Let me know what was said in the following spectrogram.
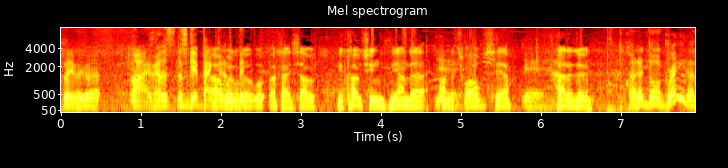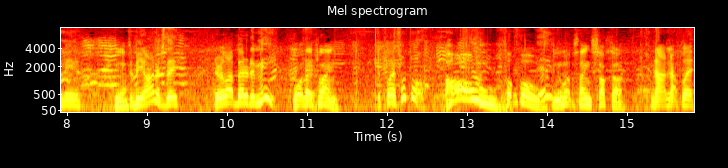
But anyway, go ahead. All right, man. Let's let's get back Uh, down wait, to wait, business. wait, okay, so you're coaching the under Yeah. under 12s here. Yeah, How they doing? Uh, they're doing great. I mean, Yeah. to be honest, they they're a lot better than me. What are they playing? They're playing football. Oh, football. Yeah. You're not saying soccer. No, I'm not playing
